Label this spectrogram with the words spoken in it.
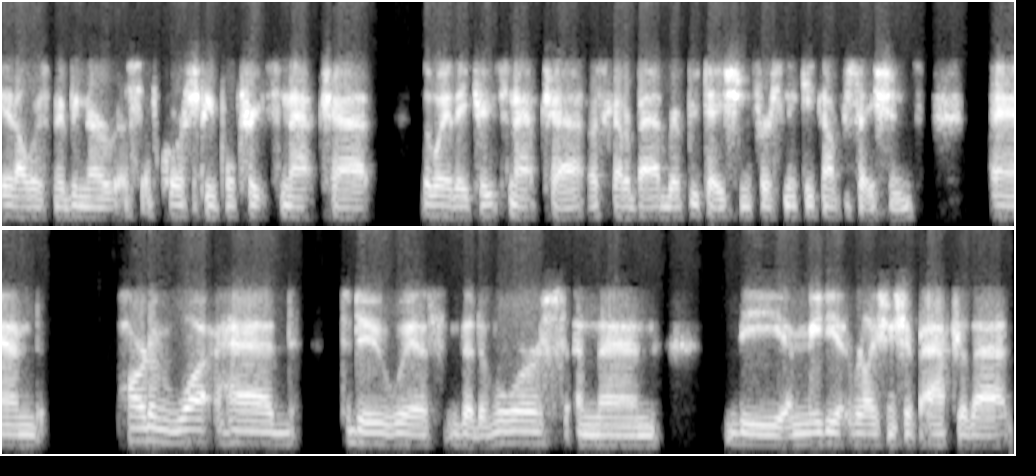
it always made me nervous. Of course, people treat Snapchat the way they treat Snapchat. It's got a bad reputation for sneaky conversations. And part of what had to do with the divorce and then the immediate relationship after that,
